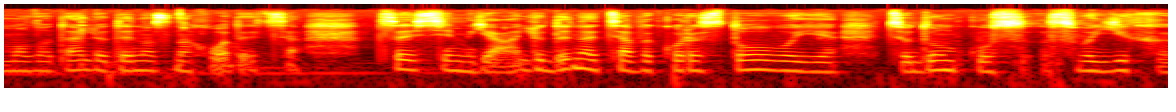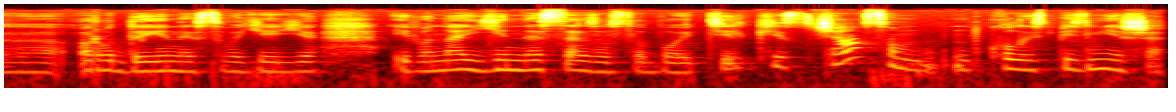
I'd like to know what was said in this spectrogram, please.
молода людина знаходиться. Це сім'я. Людина ця використовує цю думку своїх е, родини, своєї, і вона її несе за собою. Тільки з часом, колись пізніше,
